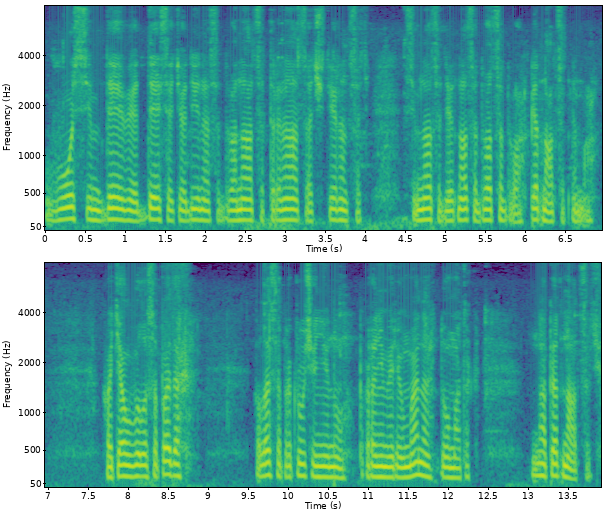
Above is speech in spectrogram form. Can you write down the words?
8, 9, 10, 11, 12, 13, 14, 17, 19, 22. 15 нема. Хоча у велосипедах колеса прикручені, ну, по крайній мірі, в мене вдома так на 15.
